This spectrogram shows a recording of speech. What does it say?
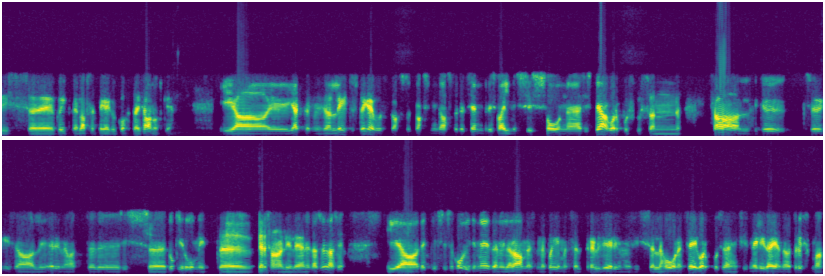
siis kõik need lapsed tegelikult kohta ei saanudki ja jätkasime seal ehitustegevust, kaks tuhat kakskümmend aasta detsembris valmis siis hoone siis peakorpus, kus on saal, köök, söögisaal, erinevad siis tugiruumid personalile ja nii edasi, nii edasi. ja tekkis siis see Covidi meede, mille raames me põhimõtteliselt realiseerime siis selle hoone C-korpuse ehk siis neli täiendavat rühma,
